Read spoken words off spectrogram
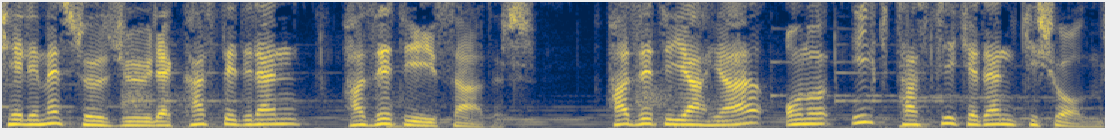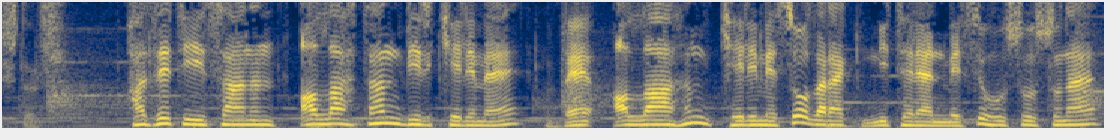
kelime sözcüğüyle kastedilen Hz. İsa'dır. Hz. Yahya onu ilk tasdik eden kişi olmuştur. Hz. İsa'nın Allah'tan bir kelime ve Allah'ın kelimesi olarak nitelenmesi hususuna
